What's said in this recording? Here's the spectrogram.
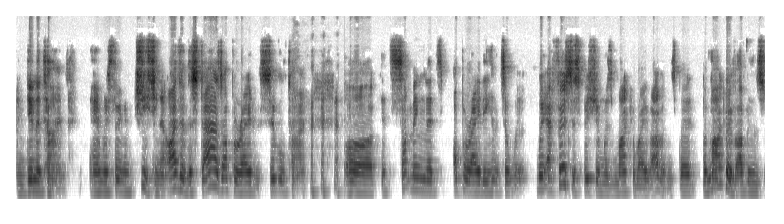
and dinner time and was thinking, geez, you know, either the stars operate with civil time or it's something that's operating. And so we, our first suspicion was microwave ovens, but the microwave ovens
